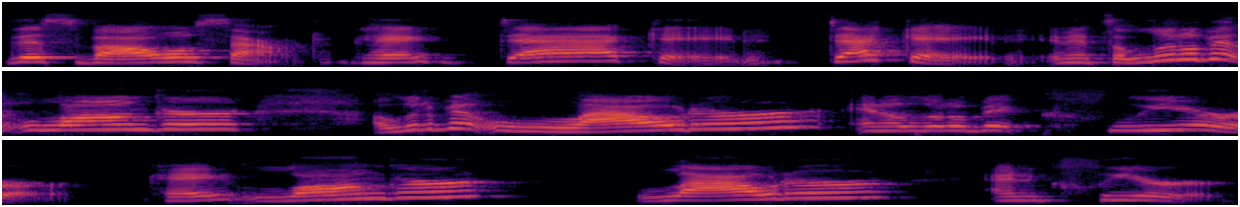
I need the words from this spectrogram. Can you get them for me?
this vowel sound, okay? Decade, decade. And it's a little bit longer, a little bit louder, and a little bit clearer, okay? Longer, louder and clearer.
